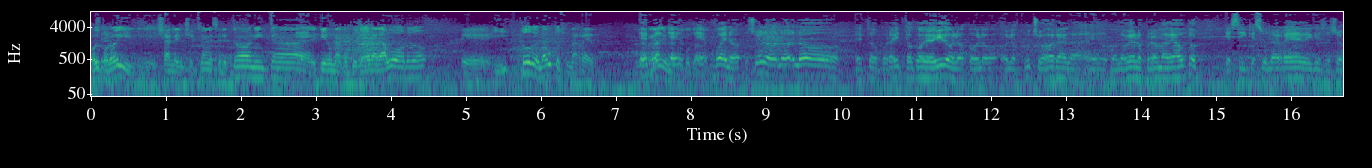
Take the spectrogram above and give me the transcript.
Hoy Sí. por hoy ya la inyección es electrónica, eh, tiene una computadora de a bordo eh, y todo el auto es una red. Y eh, computadora. eh, bueno, yo no, no, no, esto por ahí toco de oído o lo, o lo, o lo escucho ahora en la- en- cuando veo los programas de autos, que sí, que es una red y qué sé yo.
